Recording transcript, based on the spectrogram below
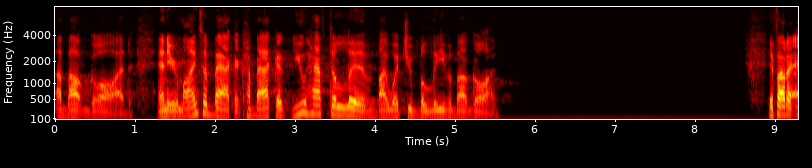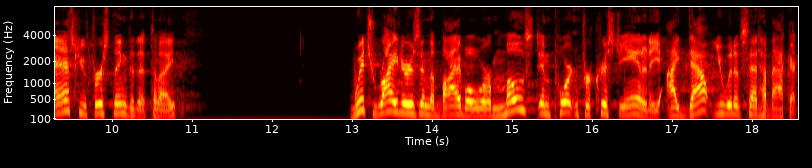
about God. And he reminds Habakkuk, Habakkuk, you have to live by what you believe about God. If I were to ask you first thing tonight, which writers in the Bible were most important for Christianity, I doubt you would have said Habakkuk.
